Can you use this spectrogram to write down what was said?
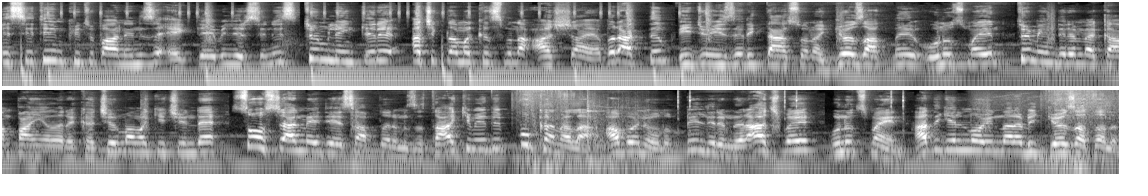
ve Steam kütüphanenize ekleyebilirsiniz. Tüm linkleri açıklama kısmına aşağıya bıraktım. Videoyu izledikten sonra göz atmayı unutmayın. Tüm indirim ve kampanyaları kaçırmamak için de sosyal medya hesaplarımızı takip edip bu kanala abone olup bildirimleri açmayı unutmayın. Hadi gelin oyunlara bir göz atalım.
